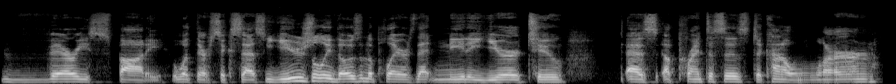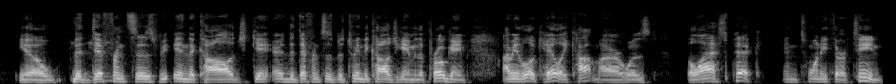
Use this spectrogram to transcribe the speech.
very spotty with their success. Usually, those are the players that need a year or two as apprentices to kind of learn, you know, the differences in the college game, the differences between the college game and the pro game. I mean, look, Haley Kopmeyer was the last pick in 2013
